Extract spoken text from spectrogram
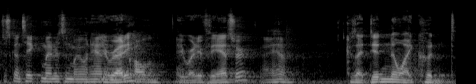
just gonna take matters in my own hand you and ready? call them? Are you ready for the answer? I am. Because I didn't know I couldn't.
